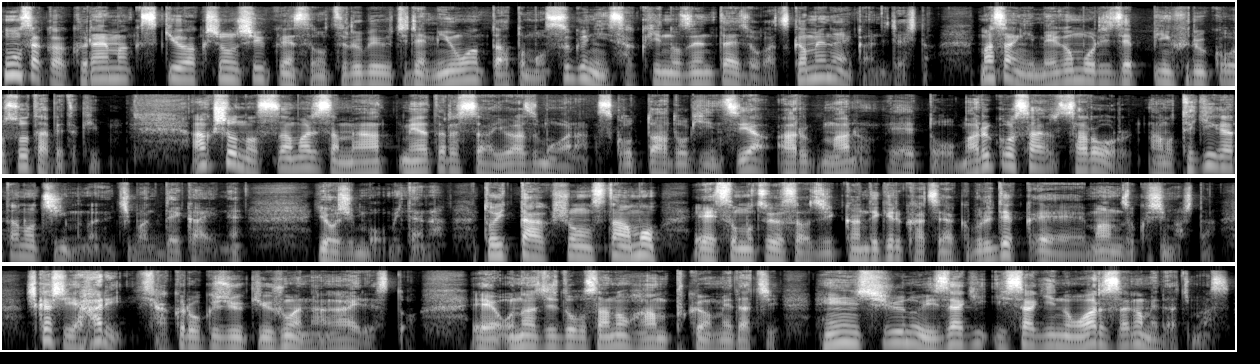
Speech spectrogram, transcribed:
本作はクライマックス級アクションシークエンスの鶴瓶打ちで見終わった後もすぐに作品の全体像がつかめない感じでした。まさにメガ盛り絶品フルコースを食べた気分。アクションの凄まじさ、目新しさは言わずもがな、スコット・アドキンスやアルマル,、えーと、マルコサ・ロール、あの敵型のチームの一番でかいね、用心棒みたいな、といったアクションスターも、えー、その強さを実感できる活躍ぶりで、えー、満足しました。しかしやはり169分は長いですと、えー、同じ動作の反復が目立ち、編集の潔の悪さが目立ちます。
